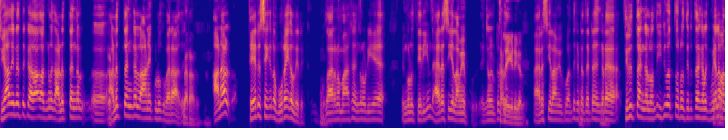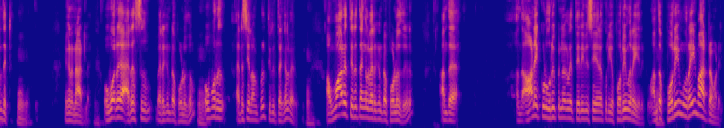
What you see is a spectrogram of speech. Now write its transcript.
சுயாதீனத்துக்கு அதாவது எங்களுக்கு அழுத்தங்கள் அழுத்தங்கள் ஆணைக்குழுக்கு வராது. ஆனால் தேர்வு செய்கிற முறைகள் இருக்கு. உதாரணமாக எங்களுடைய எங்களுக்கு தெரியும் இந்த அரசியல் அமைப்பு. எங்களுக்கு தலையீடுகள். அரசியல் அமைப்பு வந்து கிட்டத்தட்ட எங்களோட திருத்தங்கள் வந்து இருபத்தொரு திருத்தங்களுக்கு மேலே. வந்துட்டு ம். எங்களோட நாட்டில். ஒவ்வொரு அரசும் வருகின்ற பொழுதும். ஒவ்வொரு அரசியல் அமைப்பில் திருத்தங்கள் வரும். அவ்வாறு திருத்தங்கள் வருகின்ற பொழுது அந்த அந்த ஆணைக்குழு உறுப்பினர்களை தெரிவு செய்யக்கூடிய பொறிமுறை இருக்கும். அந்த பொறிமுறை மாற்றமடை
